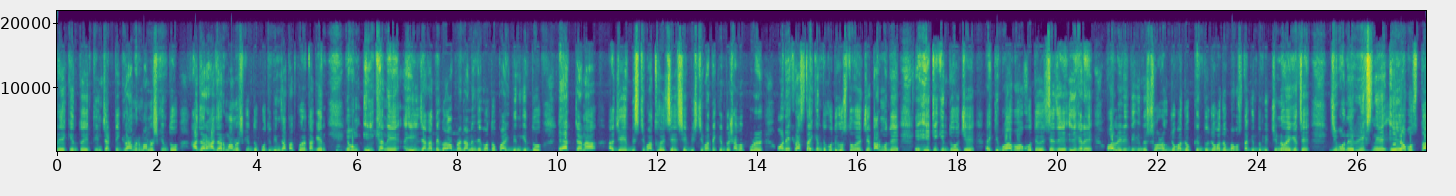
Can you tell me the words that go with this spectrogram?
দিয়ে কিন্তু এই তিন চারটি গ্রামের মানুষ কিন্তু, হাজার হাজার মানুষ কিন্তু প্রতিদিন যাতায়াত করে থাকেন এবং এইখানে এই জায়গাতে আপনারা জানেন যে গত কয়েকদিন কিন্তু একটানা যে বৃষ্টিপাত হয়েছে, সেই বৃষ্টিপাতে কিন্তু সাদতপুরের অনেক রাস্তাই কিন্তু ক্ষতিগ্রস্ত হয়েছে। তার মধ্যে এটি কিন্তু হচ্ছে একটি ভয়াবহ ক্ষতি হয়েছে যে যেখানে অলরেডি কিন্তু সড়ক যোগাযোগ কিন্তু যোগাযোগ ব্যবস্থা কিন্তু বিচ্ছিন্ন হয়ে গেছে। জীবনের রিক্স নিয়ে এই অবস্থা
